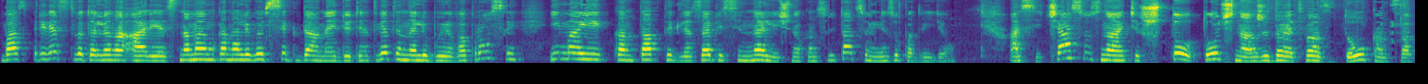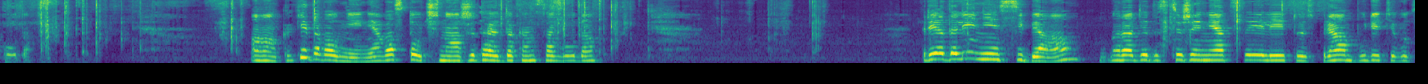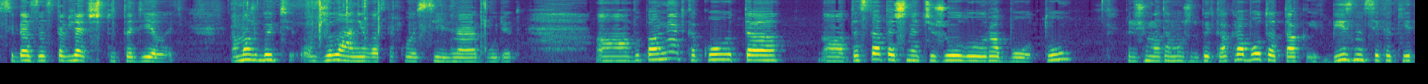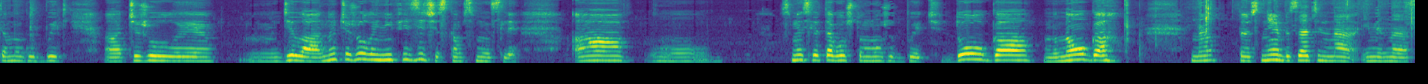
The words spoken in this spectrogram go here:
Вас приветствует Алена Ариес. На моем канале вы всегда найдете ответы на любые вопросы и мои контакты для записи на личную консультацию внизу под видео. А сейчас узнайте, что точно ожидает вас до конца года. А, Какие-то вас точно ожидают до конца года. Преодоление себя, ради достижения целей, то есть прям будете вот себя заставлять что-то делать. А может быть желание у вас такое сильное будет. А, выполнять какую-то а, достаточно тяжелую работу, причем это может быть как работа, так и в бизнесе какие-то могут быть а, тяжелые дела. Но тяжелые не в физическом смысле, а в смысле того, что может быть долго, много, да? То есть не обязательно именно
